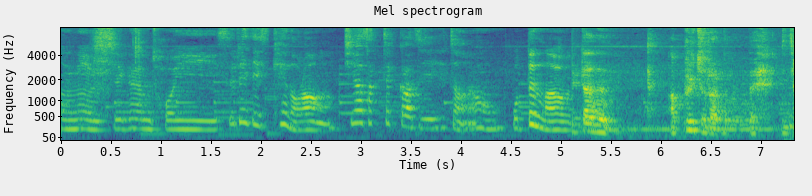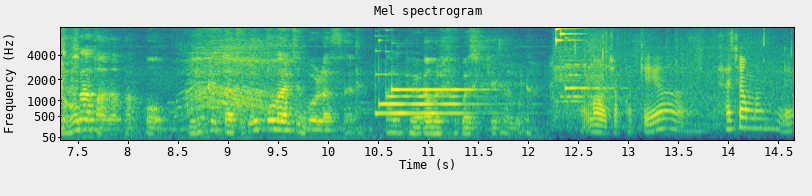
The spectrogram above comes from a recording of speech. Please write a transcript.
동성님, 지금 저희 3D 스캐너랑 치아 삭제까지 했잖아요. 어땠나요? 일단은 아플 줄 알았는데 진짜 하나도 안 아팠고 이렇게까지 꼼꼼할 줄 몰랐어요. 빨리 결과물 보고 싶긴 합니다. 한번 접할게요. 살짝만 네.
